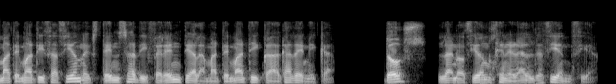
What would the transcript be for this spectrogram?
Matematización extensa diferente a la matemática académica. 2. La noción general de ciencia.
